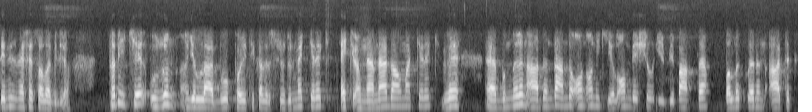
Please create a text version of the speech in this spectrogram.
deniz nefes alabiliyor. Tabii ki uzun yıllar bu politikaları sürdürmek gerek, ek önlemler de almak gerek ve e, bunların ardından da 10-12 yıl, 15 yıl gibi bir bantta balıkların artık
